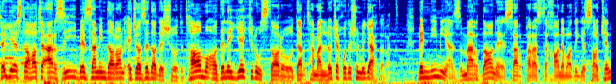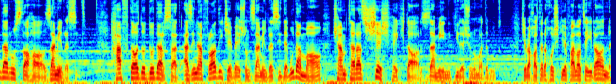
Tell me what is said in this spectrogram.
طی اصلاحات ارزی به زمینداران اجازه داده شد تا معادل یک روستا رو در تملک خودشون نگه دارند. به نیمی از مردان سرپرست خانواده ساکن در روستاها زمین رسید. 72 درصد از این افرادی که بهشون زمین رسیده بود اما کمتر از 6 هکتار زمین گیرشون اومده بود. که به خاطر خشکی فلات ایران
